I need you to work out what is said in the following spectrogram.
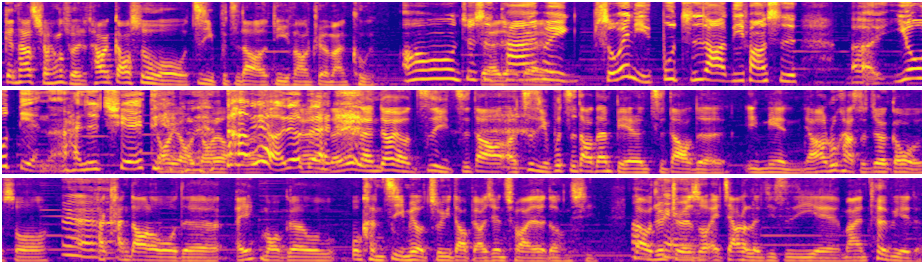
跟他相处，他会告诉我我自己不知道的地方，我觉得蛮酷的。哦，就是他会所谓你不知道的地方是呃优点呢，还是缺点？都有都有都有，对对？每个人都有自己知道呃自己不知道但别人知道的一面。然后卢卡斯就跟我说，嗯他看到了我的哎某个我可能自己没有注意到表现出来的东西。那我就觉得说，哎，这样的人其实也蛮特别的，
